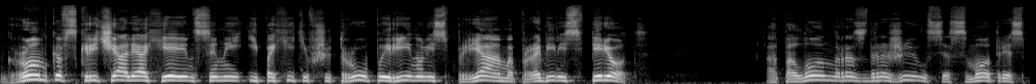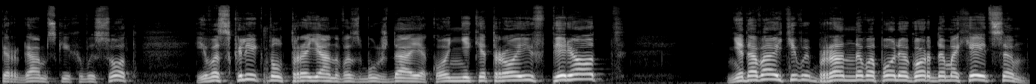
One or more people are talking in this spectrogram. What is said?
Громко вскричали Ахеин сыны, и, похитивши трупы, ринулись прямо, пробились вперед. Аполлон раздражился, смотря с пергамских высот, и воскликнул Троян, возбуждая, «Конники Трои, вперед! Не давайте вы бранного поля гордым ахейцам!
